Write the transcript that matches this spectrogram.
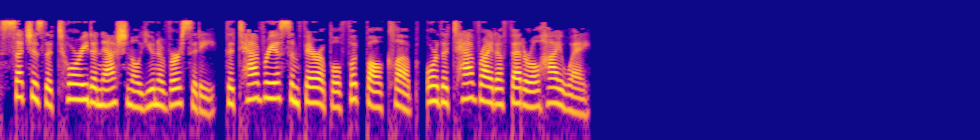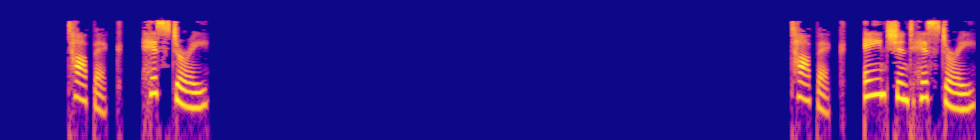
such as the Taurida National University, the Tavria Simferopol Football Club, or the Tavrida Federal Highway. Topic: History. Topic: Ancient history.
